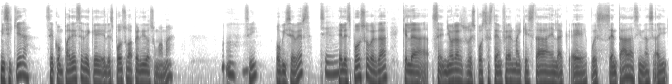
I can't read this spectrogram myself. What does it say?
Ni siquiera se compadece de que el esposo ha perdido a su mamá. ¿Sí? O viceversa. Sí. El esposo, ¿verdad? Que la señora, su esposa está enferma y que está en la, eh, pues sentada sin hacer ahí.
